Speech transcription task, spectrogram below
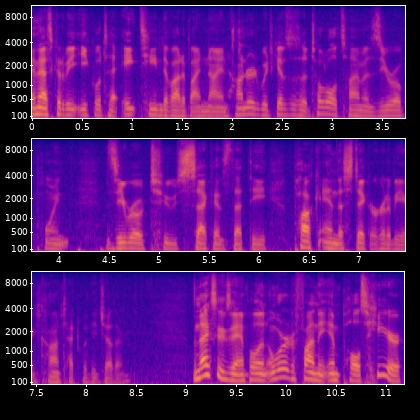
and that's going to be equal to 18 divided by 900, which gives us a total time of 0.02 seconds that the puck and the stick are going to be in contact with each other. The next example, in order to find the impulse here,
